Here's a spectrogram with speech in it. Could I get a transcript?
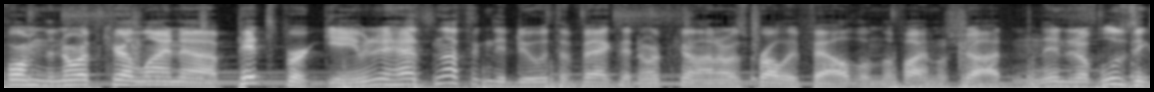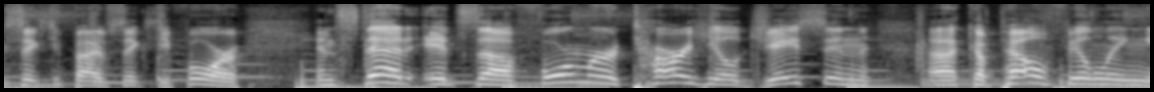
from the North Carolina Pittsburgh game, and it has nothing to do with the fact that North Carolina was probably fouled on the final shot and ended up losing 65 64. Instead, it's uh, former Tar Heel Jason uh, Capel feeling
